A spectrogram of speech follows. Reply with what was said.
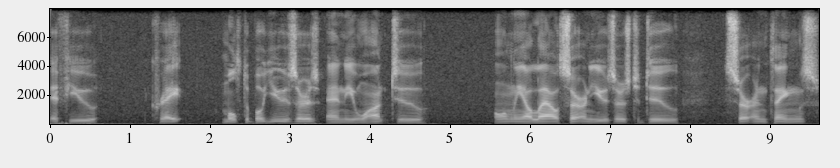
If you create multiple users and you want to only allow certain users to do certain things,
